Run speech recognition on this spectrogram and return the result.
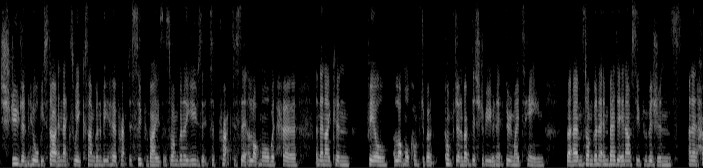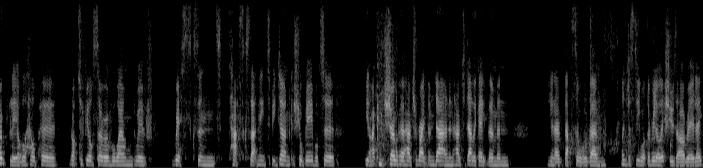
student who will be starting next week because I'm going to be her practice supervisor. So I'm going to use it to practice it a lot more with her, and then I can feel a lot more comfortable confident about distributing it through my team. But um, so I'm going to embed it in our supervisions, and then hopefully it will help her not to feel so overwhelmed with risks and tasks that need to be done because she'll be able to, you know, I can show her how to write them down and how to delegate them and, you know, that sort of um, and just see what the real issues are really.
